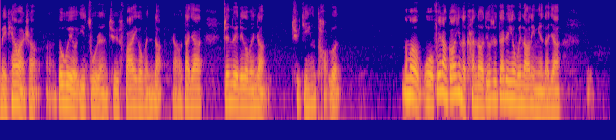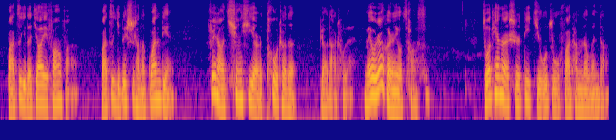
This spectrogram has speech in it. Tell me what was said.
每天晚上啊，都会有一组人去发一个文档，然后大家针对这个文章去进行讨论。那么我非常高兴的看到，就是在这些文档里面，大家把自己的交易方法，把自己对市场的观点非常清晰而透彻的表达出来，没有任何人有藏私。昨天呢是第九组发他们的文档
